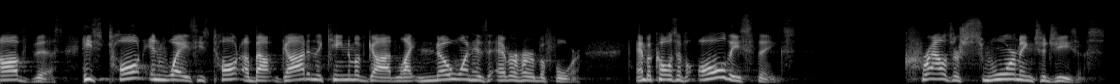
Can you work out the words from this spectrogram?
of this, he's taught in ways, he's taught about God and the kingdom of God like no one has ever heard before. And because of all these things, crowds are swarming to Jesus.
